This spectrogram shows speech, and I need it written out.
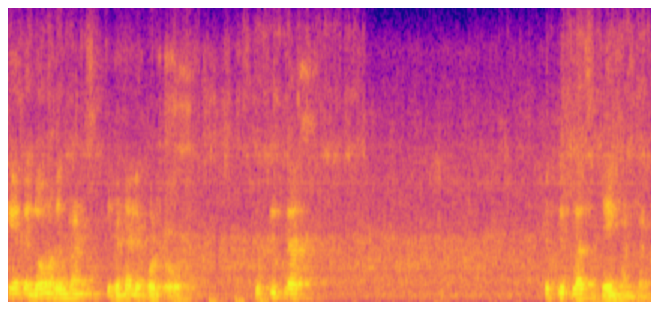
Here the load impedance is equal to 50 plus 50 plus J 100.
